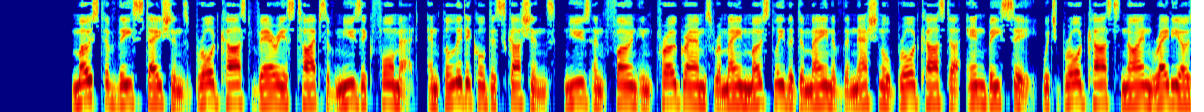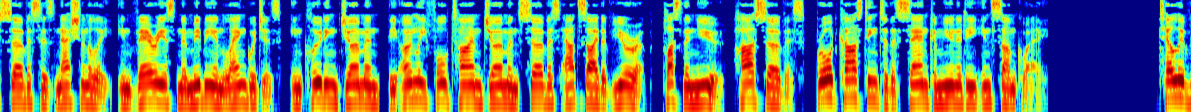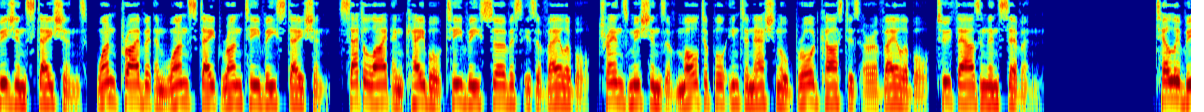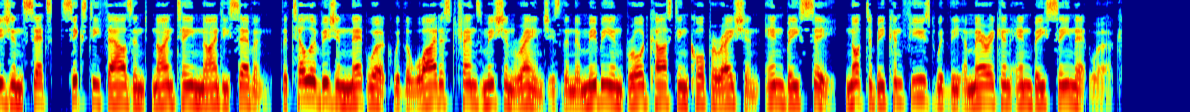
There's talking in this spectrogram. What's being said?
Most of these stations broadcast various types of music format, and political discussions, news and phone-in programs remain mostly the domain of the national broadcaster NBC which broadcasts nine radio services nationally in various Namibian languages, including German, the only full-time German service outside of Europe, plus the new, HA service, broadcasting to the San community in Tsumkwe television stations, one private and one state-run TV station, satellite and cable TV service is available, transmissions of multiple international broadcasters are available 2007. Television sets 60,000 1997 The television network with the widest transmission range is the Namibian Broadcasting Corporation NBC not to be confused with the American NBC network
